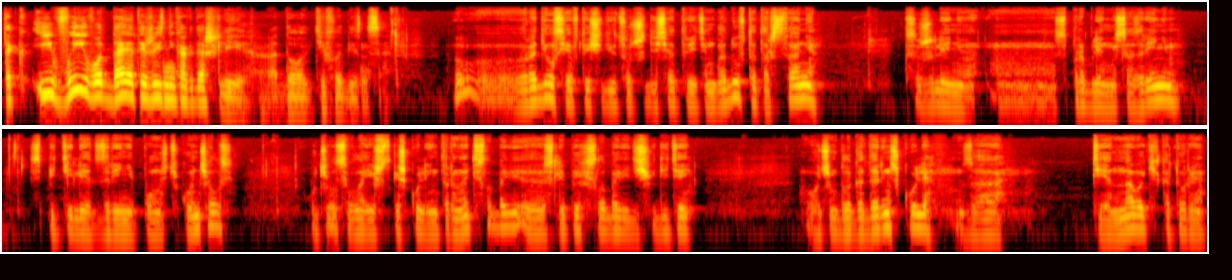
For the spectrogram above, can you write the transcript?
Так и вы вот до этой жизни как дошли, э, до тифлобизнеса? Ну, родился я в 1963 году в Татарстане. К сожалению, э, с проблемой со зрением. С пяти лет зрение полностью кончилось. Учился в Лаишевской школе-интернате слабови... Э, слепых и слабовидящих детей. Очень благодарен школе за те навыки, которые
